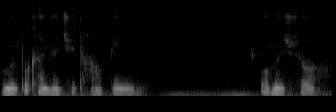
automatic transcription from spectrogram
我们不可能去逃避我们所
